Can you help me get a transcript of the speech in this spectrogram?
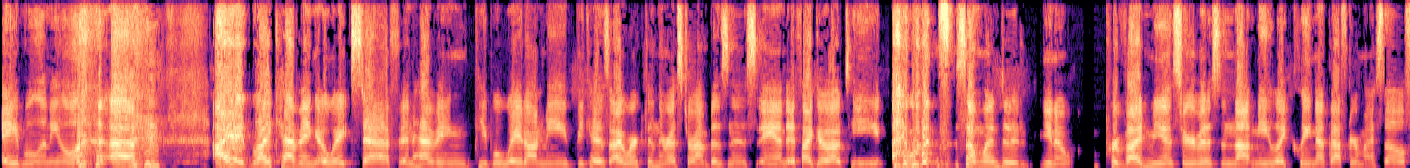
a millennial, um, I like having a wait staff and having people wait on me because I worked in the restaurant business, and if I go out to eat, I want someone to, you know, provide me a service and not me like clean up after myself.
